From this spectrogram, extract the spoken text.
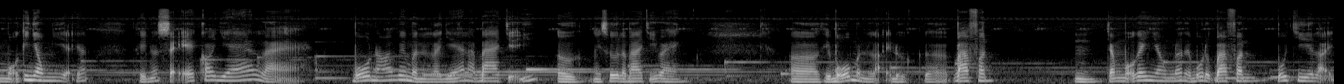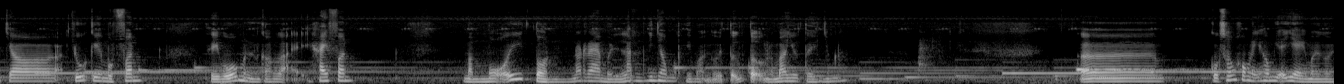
mỗi cái nhông như vậy á thì nó sẽ có giá là bố nói với mình là giá là ba chỉ. Ừ ngày xưa là ba chỉ vàng. Ờ, thì bố mình lại được ờ, uh, 3 phân ừ, trong mỗi cái nhông đó thì bố được 3 phân bố chia lại cho chú kia một phân thì bố mình còn lại hai phân. Mà mỗi tuần nó ra 15 cái nhông thì mọi người tưởng tượng là bao nhiêu tiền trong đó. À, cuộc sống không này không dễ dàng mọi người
